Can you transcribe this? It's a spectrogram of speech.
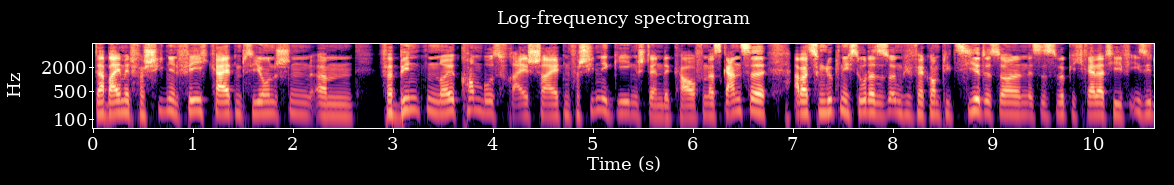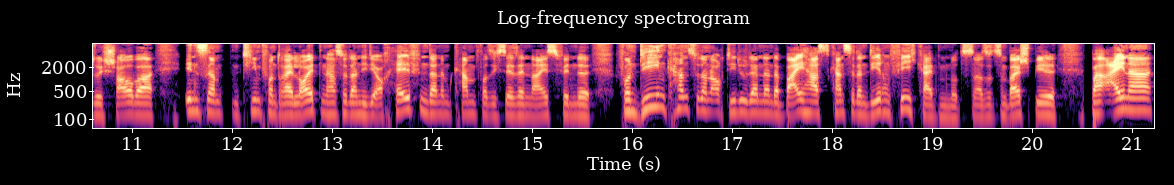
dabei mit verschiedenen Fähigkeiten, psionischen, ähm, verbinden, neue Kombos freischalten, verschiedene Gegenstände kaufen. Das Ganze aber zum Glück nicht so, dass es irgendwie verkompliziert ist, sondern es ist wirklich relativ easy durchschaubar. Insgesamt ein Team von drei Leuten hast du dann, die dir auch helfen dann im Kampf, was ich sehr, sehr nice finde. Von denen kannst du dann auch, die du dann, dann dabei hast, kannst du dann deren Fähigkeiten benutzen. Also zum Beispiel bei einer,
